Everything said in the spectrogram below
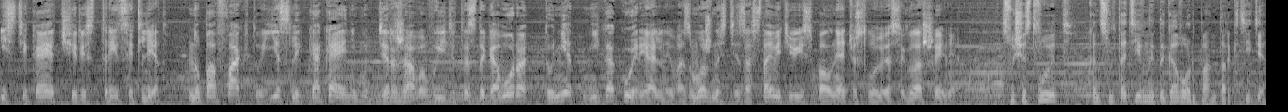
истекает через 30 лет. Но по факту, если какая-нибудь держава выйдет из договора, то нет никакой реальной возможности заставить ее исполнять условия соглашения. Существует консультативный договор по Антарктиде.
